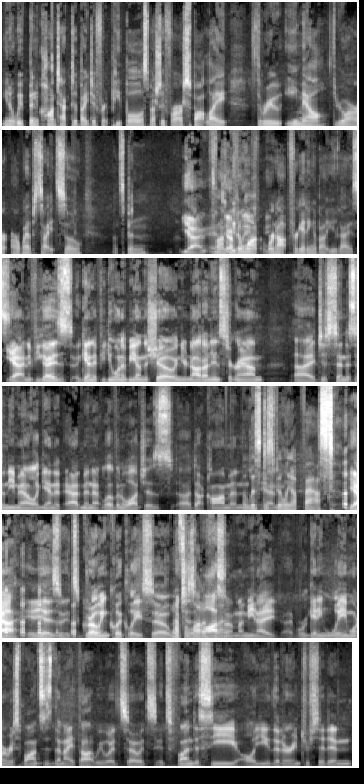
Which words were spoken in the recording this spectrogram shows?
you know we've been contacted by different people, especially for our spotlight through email through our our website. So that's been Yeah, and fun. We don't want we're not forgetting about you guys. Yeah, and if you guys, again, if you do want to be on the show and you're not on Instagram, uh, just send us an email again at admin at loveandwatches.com. And The list is and- filling up fast. yeah, it is. It's growing quickly, so which is of fun. awesome. I mean, I, I we're getting way more responses than I thought we would. So it's it's fun to see all you that are interested in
